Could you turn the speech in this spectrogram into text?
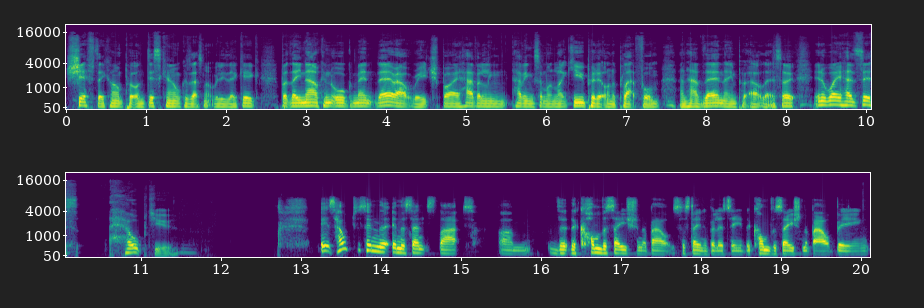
shift, they can't put on discount because that's not really their gig, but they now can augment their outreach by having having someone like you put it on a platform and have their name put out there. So, in a way, has this helped you? It's helped us in the in the sense that um, the, the conversation about sustainability, the conversation about being,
